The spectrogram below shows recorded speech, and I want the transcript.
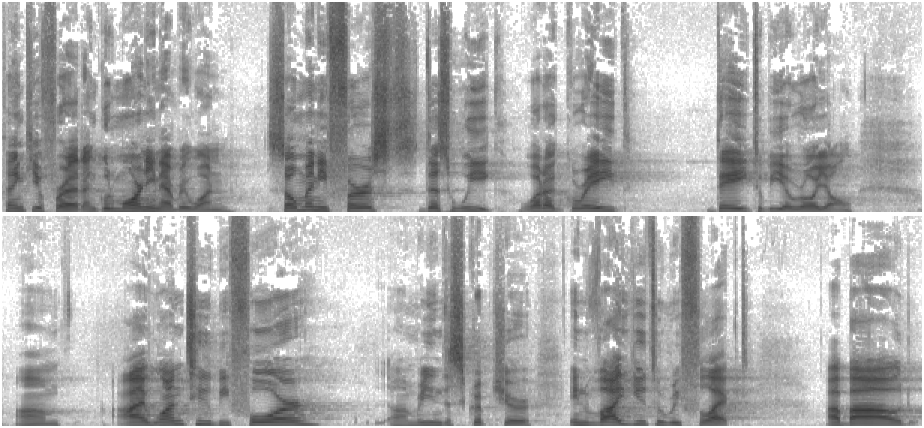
Thank you, Fred, and good morning, everyone. So many firsts this week. What a great day to be a royal. Um, I want to, before um, reading the scripture, invite you to reflect about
